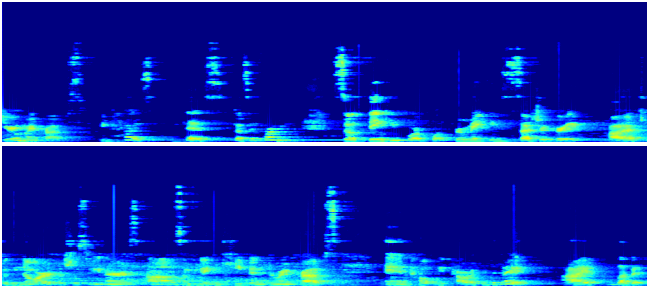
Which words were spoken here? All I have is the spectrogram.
during my preps because this does it for me. So thank you, 4KOR, for making such a great product with no artificial sweeteners, um, something I can keep in through my preps and help me power through the day. I love it.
